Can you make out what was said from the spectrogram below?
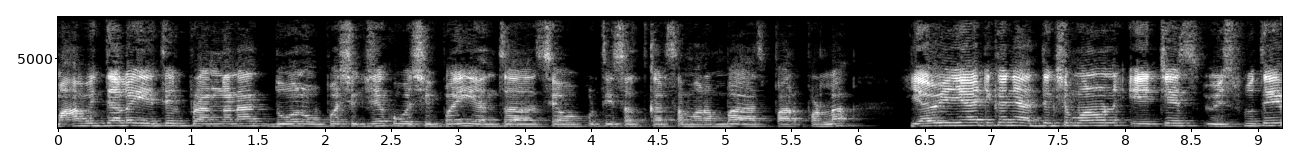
महाविद्यालय येथील प्रांगणात दोन उपशिक्षक व शिपाई यांचा सेवापूर्ती सत्कार समारंभ आज पार पडला. यावेळी या ठिकाणी अध्यक्ष म्हणून एच एस विस्पुते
